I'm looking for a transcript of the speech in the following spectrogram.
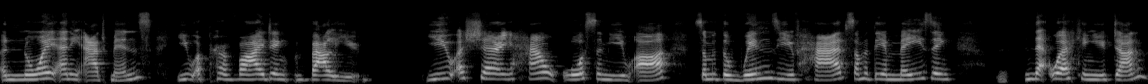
annoy any admins. You are providing value. You are sharing how awesome you are, some of the wins you've had, some of the amazing networking you've done,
